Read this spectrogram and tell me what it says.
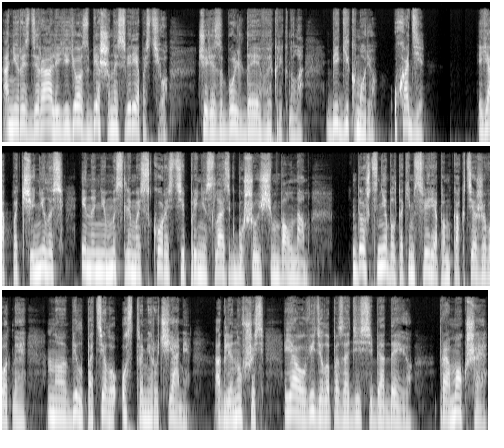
Они раздирали ее с бешеной свирепостью. Через боль Дэя выкрикнула «Беги к морю! Уходи!» Я подчинилась и на немыслимой скорости принеслась к бушующим волнам. Дождь не был таким свирепым, как те животные, но бил по телу острыми ручьями. Оглянувшись, я увидела позади себя Дею. Промокшая,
